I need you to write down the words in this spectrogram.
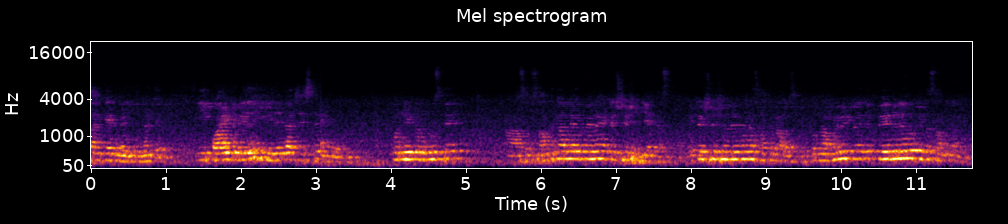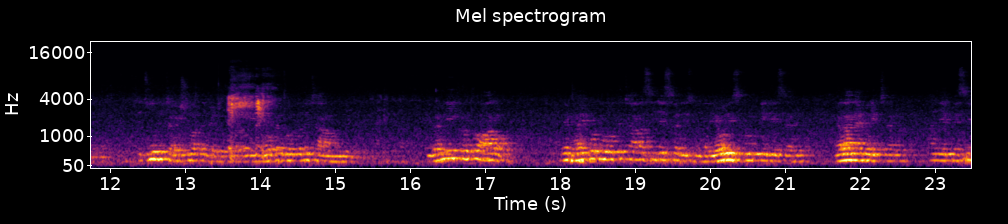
సంకేతం వెళ్తుంది. అంటే ఈ పాయింట్ మీద ఈ విధంగా చేస్తే కొన్నింటిలో చూస్తే ఆ, అసలు సంతకాలు లేకపోయినా అటెస్టేషన్ చేసేస్తారు అటెస్టేషన్ లేకుండా సంతకాలు వస్తాయి. కొన్ని అభివృద్ధిలో అయితే పేరు లేవు కింద సంతకాలు ఉంటాయి. ఇది చూపించారు విష్ణువర్ధన్ రెడ్డి ఓపెన్ గుర్తుంది చాలా మంది ఇవన్నీ ఇక్కడతో ఆగవు రేపు హైకోర్టు పోతే చాలా సీరియస్గా తీసుకుంటారు. ఎవరు స్క్రూటీ చేశారు? ఎలా నెంబర్ ఇచ్చారు అని చెప్పేసి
